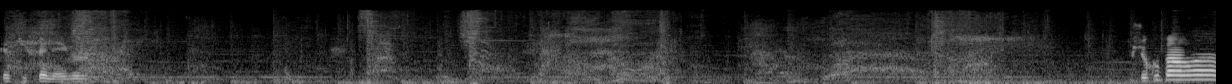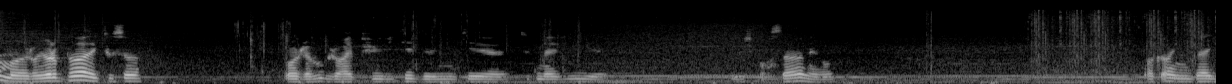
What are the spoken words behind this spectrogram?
Qu'est-ce que tu fais Nego te coupe un bras, moi, je rigole pas avec tout ça. Bon, j'avoue que j'aurais pu éviter de niquer euh, toute ma vie euh, juste pour ça, mais bon. Encore une bague.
